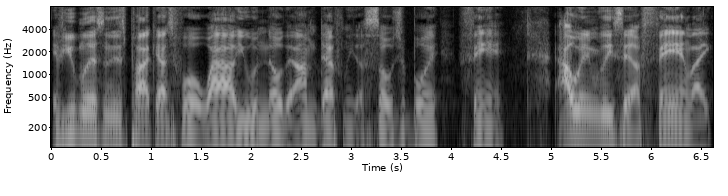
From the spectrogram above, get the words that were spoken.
If you've been listening to this podcast for a while, you will know that I'm definitely a Soulja Boy fan. I wouldn't really say a fan. Like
